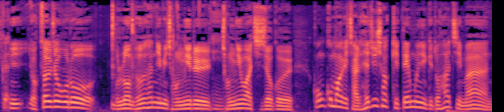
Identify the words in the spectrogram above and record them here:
그러니까- 이 역설적으로 물론 변호사님이 정리를 예. 정리와 지적을 꼼꼼하게 잘 해주셨기 때문이기도 하지만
